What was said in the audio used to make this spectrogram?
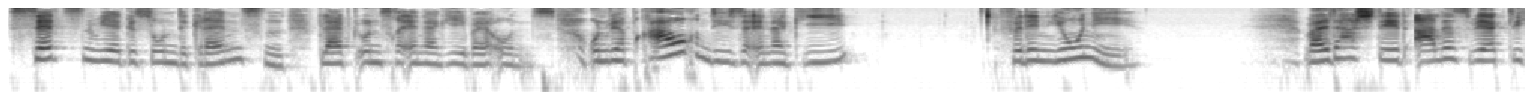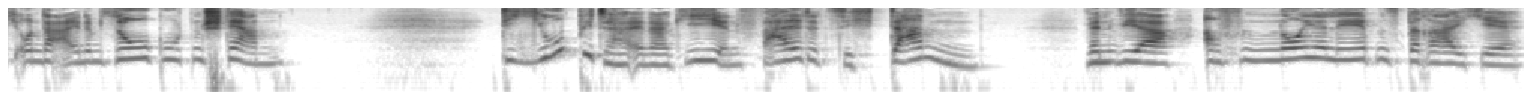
Setzen wir gesunde Grenzen, bleibt unsere Energie bei uns. Und wir brauchen diese Energie für den Juni, weil da steht alles wirklich unter einem so guten Stern. Die Jupiter-Energie entfaltet sich dann, wenn wir auf neue Lebensbereiche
